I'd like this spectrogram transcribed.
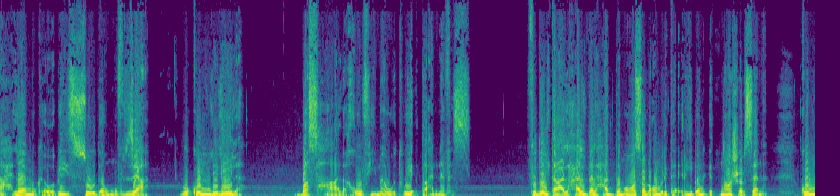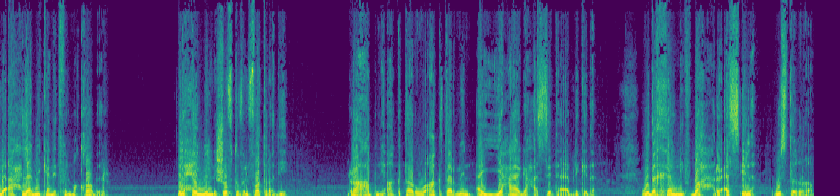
أحلام وكوابيس سودة ومفزعة وكل ليلة بصحى على خوف يموت ويقطع النفس. فضلت على الحال ده لحد ما وصل عمري تقريبا 12 سنة. كل أحلامي كانت في المقابر. الحلم اللي شفته في الفترة دي رعبني أكتر وأكتر من أي حاجة حسيتها قبل كده ودخلني في بحر أسئلة واستغراب.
